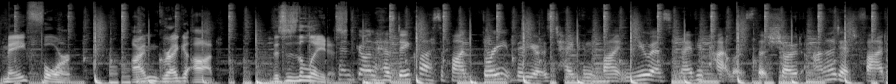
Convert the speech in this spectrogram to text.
May 4. I'm Greg Ott. This is the latest. Pentagon has declassified three videos taken by US Navy pilots that showed unidentified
